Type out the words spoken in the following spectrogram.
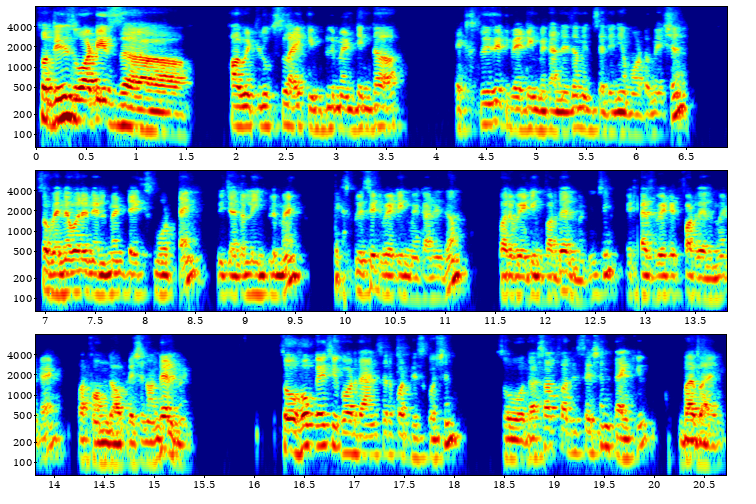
So this is what is uh, how it looks like implementing the explicit waiting mechanism in Selenium automation. So whenever an element takes more time, we generally implement explicit waiting mechanism for waiting for the element. You see, it has waited for the element and performed the operation on the element. So hope guys you got the answer for this question. So that's all for this session. Thank you. Bye-bye.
